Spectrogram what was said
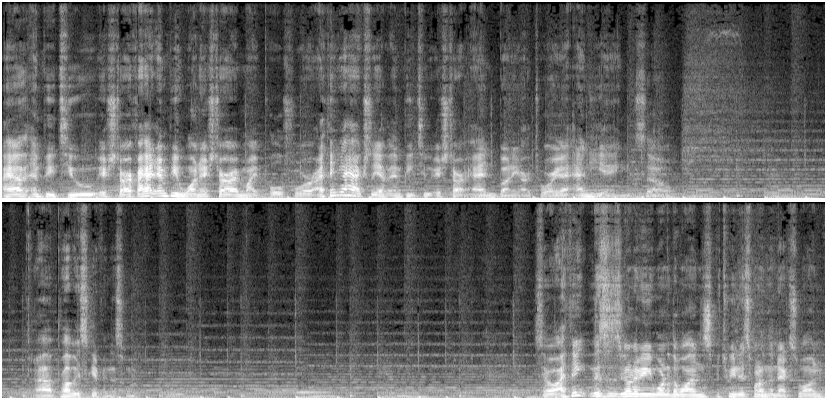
I have MP2 Ishtar. If I had MP1 Ishtar, I might pull for. I think I actually have MP2 Ishtar and Bunny Artoria and Yang, so uh, probably skipping this one. So I think this is going to be one of the ones between this one and the next one.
